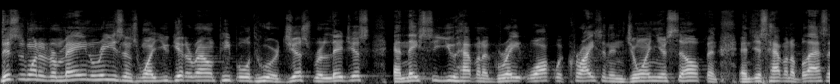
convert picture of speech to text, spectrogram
This is one of the main reasons why you get around people who are just religious and they see you having a great walk with Christ and enjoying yourself and, and just having a blast.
